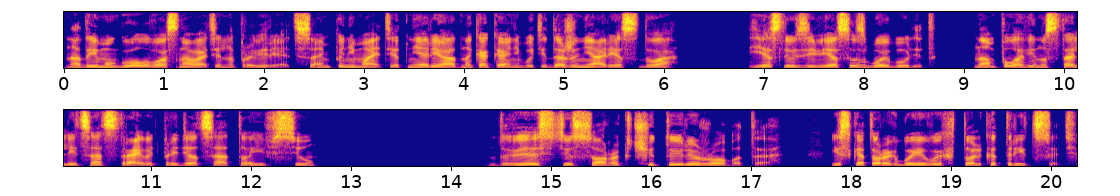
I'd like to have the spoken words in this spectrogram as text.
Надо ему голову основательно проверять. Сами понимаете, это не Ариадна какая-нибудь и даже не Арес-2. Если у Зевеса сбой будет, нам половину столицы отстраивать придется, а то и всю. «Двести сорок четыре робота, из которых боевых только тридцать».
